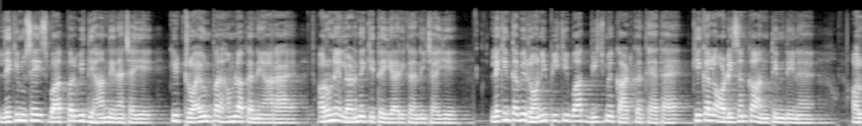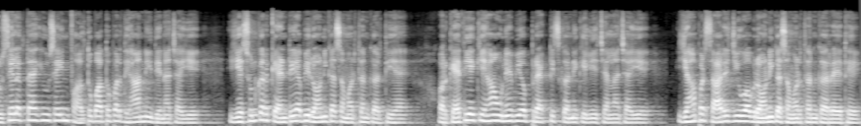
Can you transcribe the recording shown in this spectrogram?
लेकिन उसे इस बात पर भी ध्यान देना चाहिए कि ट्रॉय उन पर हमला करने आ रहा है और उन्हें लड़ने की तैयारी करनी चाहिए। लेकिन तभी रोनी पी की बात बीच में काट कर कहता है कि कल ऑडिशन का अंतिम दिन है और उसे लगता है कि उसे इन फालतू बातों पर ध्यान नहीं देना चाहिए। ये सुनकर कैंड्रिया भी रोनी का समर्थन करती है और कहती है कि हाँ उन्हें भी अब प्रैक्टिस करने के लिए चलना चाहिए। यहाँ पर सारे जीव अब रोनी का समर्थन कर रहे थे।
